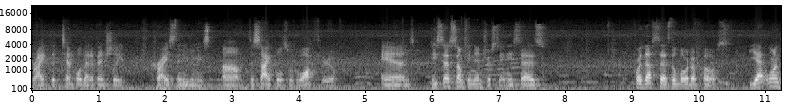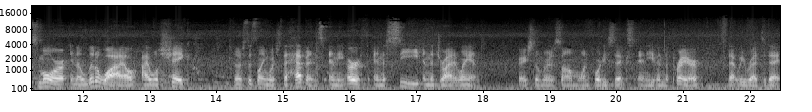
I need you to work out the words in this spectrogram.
right? The temple that eventually Christ and even these um, disciples would walk through. And he says something interesting. He says, For thus says the Lord of hosts, Yet once more, in a little while, I will shake, notice this language, the heavens and the earth and the sea and the dry land. Very similar to Psalm 146 and even the prayer that we read today.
